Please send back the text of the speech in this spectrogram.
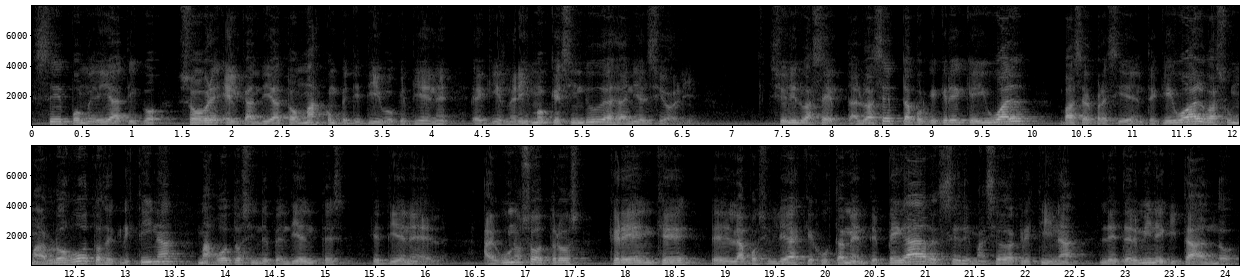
cepo mediático sobre el candidato más competitivo que tiene el kirchnerismo, que sin duda es Daniel Scioli. Scioli lo acepta, lo acepta porque cree que igual va a ser presidente, que igual va a sumar los votos de Cristina más votos independientes que tiene él. Algunos otros creen que eh, la posibilidad es que justamente pegarse demasiado a Cristina le termine quitando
